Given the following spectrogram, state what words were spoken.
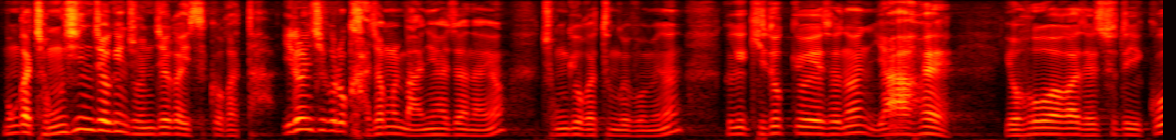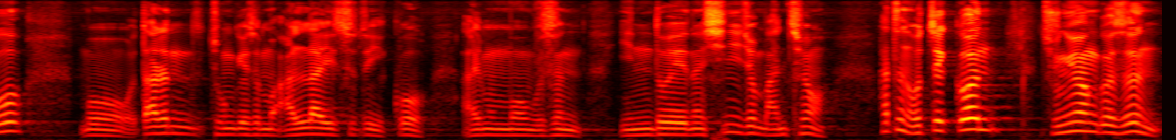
뭔가 정신적인 존재가 있을 것 같다. 이런 식으로 가정을 많이 하잖아요. 종교 같은 걸 보면은 그게 기독교에서는 야훼, 여호와가 될 수도 있고 뭐 다른 종교에서 뭐 알라일 수도 있고 아니면 뭐 무슨 인도에는 신이 좀 많죠. 하여튼 어쨌건 중요한 것은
